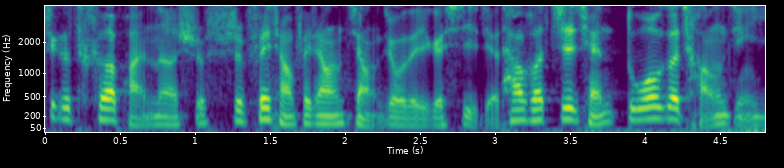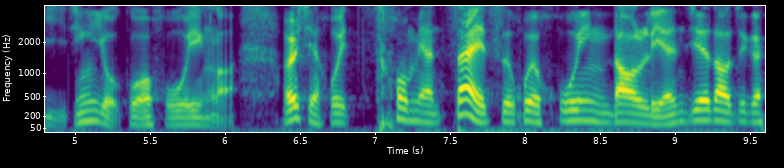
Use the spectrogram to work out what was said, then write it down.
这个车盘呢是是非常非常讲究的一个细节，它和之前多个场景已经有过呼应了，而且会后面再次会呼应到连接到这个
